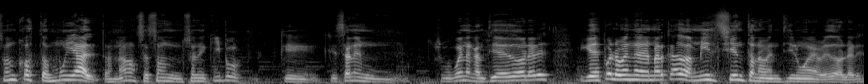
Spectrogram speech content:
Son costos muy altos, ¿no? O sea, son, son equipos que, que salen su buena cantidad de dólares y que después lo venden en el mercado a 1.199 dólares.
